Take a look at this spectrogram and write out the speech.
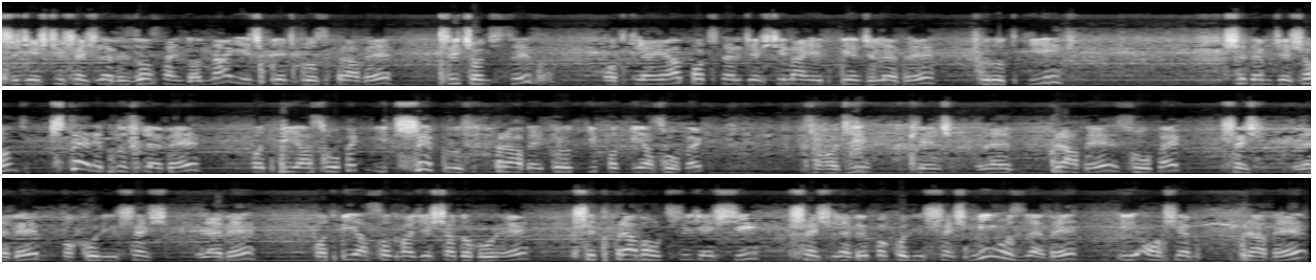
36 lewy zostań do najedź 5 plus prawy, przyciąć syf, odkleja, po 40 najedź 5 lewy, krótki, 70, 4 plus lewy, podbija słupek i 3 plus prawy, krótki, podbija słupek. Przechodzi 5 lewy, prawy, słupek, 6 lewy, po kuli 6 lewy, podbija 120 do góry, szczyt prawą 30, 6 lewy, po kuli 6 minus lewy i 8 prawy,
